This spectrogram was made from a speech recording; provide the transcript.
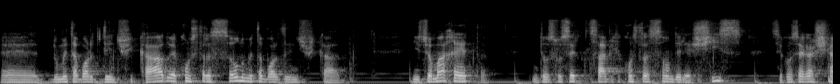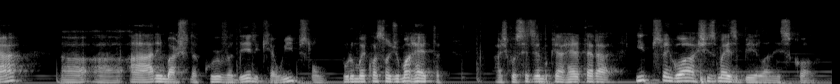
é, do metabólito identificado e a concentração do metabólito identificado. Isso é uma reta. Então se você sabe que a concentração dele é x, você consegue achar a, a, a área embaixo da curva dele, que é o y, por uma equação de uma reta. Acho que vocês lembram que a reta era y igual a x mais b lá na escola.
